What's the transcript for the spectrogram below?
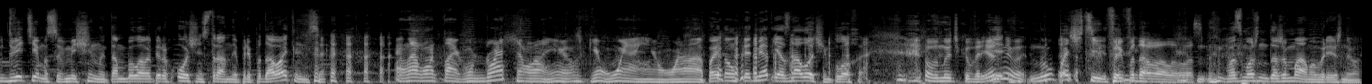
две темы совмещены. Там была, во-первых, очень странная преподавательница. Она вот так вот а, Поэтому предмет я знал очень плохо. Внучка Брежнева? Ну, почти. Преподавала вас. Возможно, даже мама Брежнева.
